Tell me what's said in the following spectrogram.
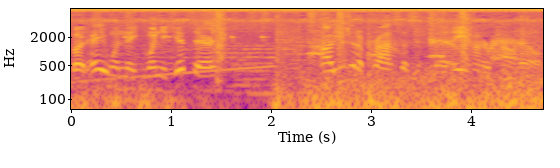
but hey, when they when you get there, how are you gonna process an 800 pound elk?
